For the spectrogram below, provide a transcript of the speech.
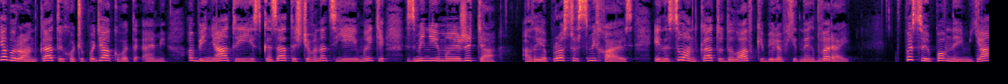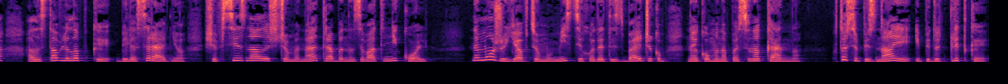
Я беру анкету і хочу подякувати Емі, обійняти її, сказати, що вона цієї миті змінює моє життя, але я просто всміхаюсь і несу анкету до лавки біля вхідних дверей. Вписую повне ім'я, але ставлю лапки біля середнього, щоб всі знали, що мене треба називати Ніколь. Не можу я в цьому місці ходити з бейджиком, на якому написано Кенно. Хтось упізнає і підуть плітки.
